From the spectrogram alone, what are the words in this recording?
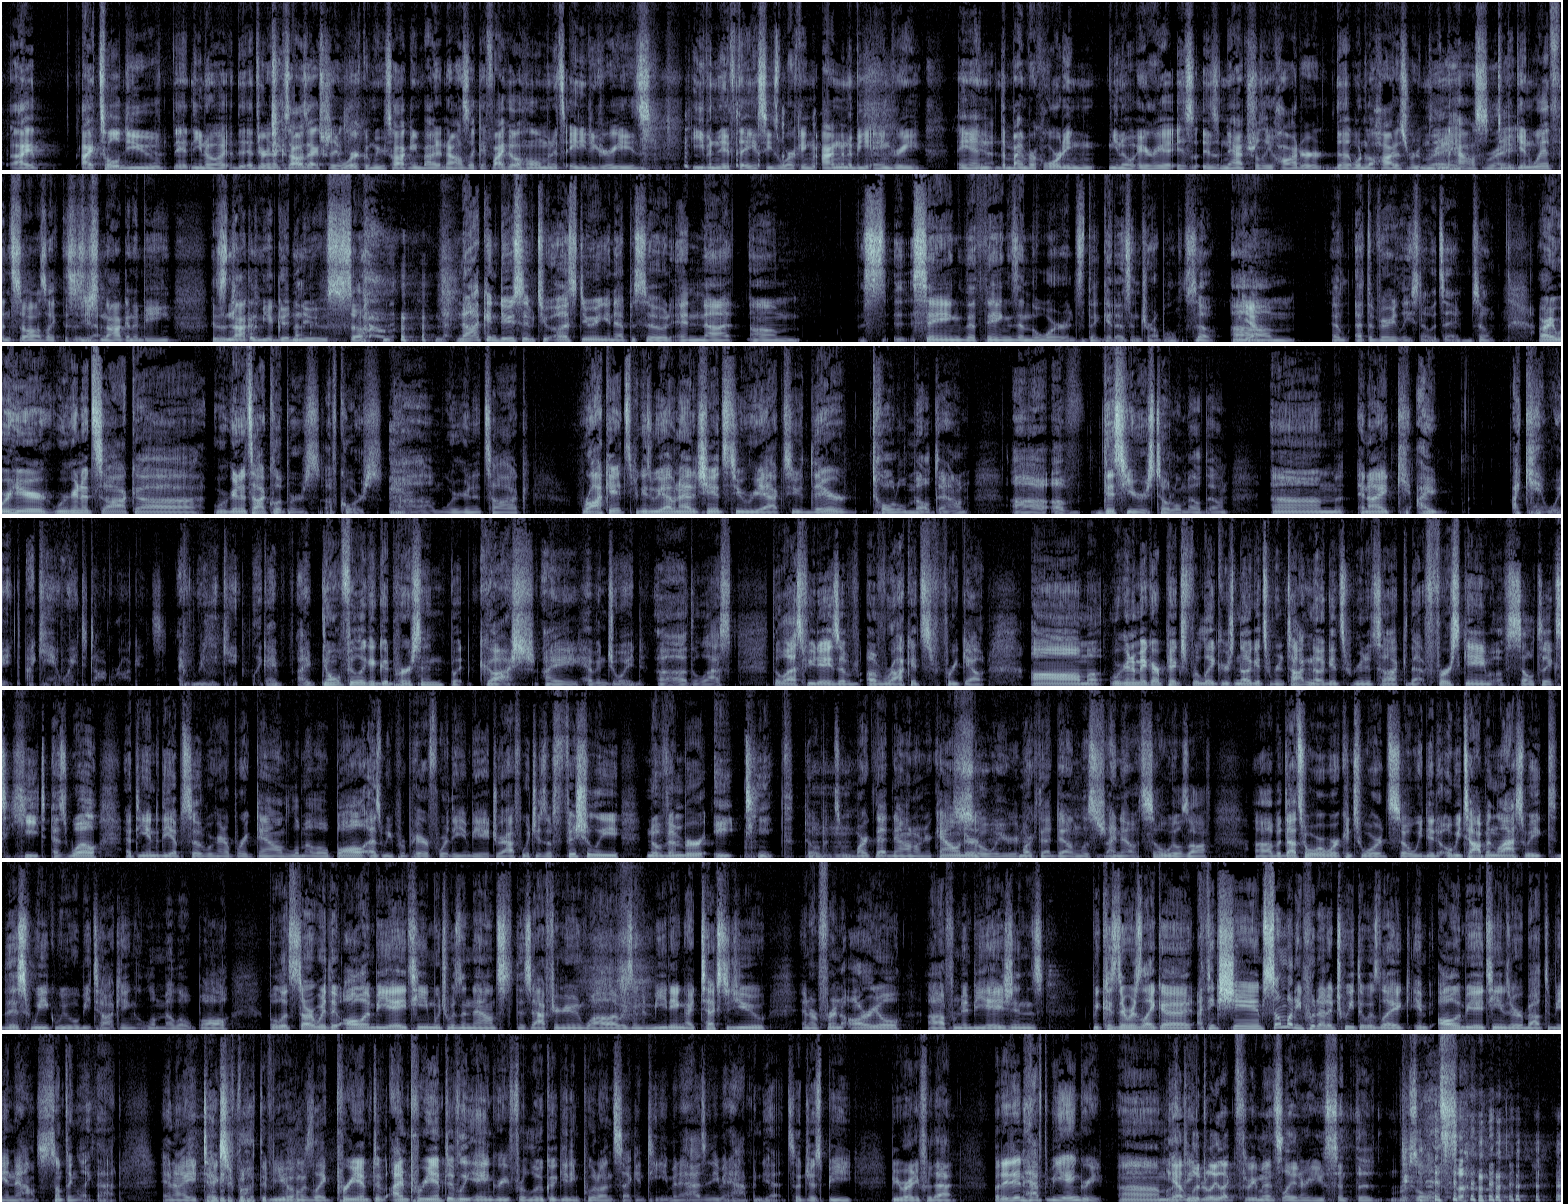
I I told you you know during because I was actually at work when we were talking about it, and I was like, if I go home and it's 80 degrees, even if the AC is working, I'm going to be angry. And Yeah. the my recording you know area is is naturally hotter, the one of the hottest rooms in the house right. to begin with, and so I was like, this is just not going to be this is not going to be a good news. So not conducive to us doing an episode and not um s- saying the things and the words that get us in trouble. So, Yeah. um at, at the very least I would say. So, all right, we're here. We're going to talk uh we're going to talk Clippers, of course. Um we're going to talk Rockets because we haven't had a chance to react to their total meltdown uh of this year's total meltdown. Um and I I I can't wait. I can't wait to talk. I really can't. Like I, I don't feel like a good person, but gosh, I have enjoyed uh, the last the last few days of of Rockets freak out. Um, we're gonna make our picks for Lakers Nuggets. We're gonna talk Nuggets. We're gonna talk that first game of Celtics Heat as well. At the end of the episode, we're gonna break down LaMelo Ball as we prepare for the NBA draft, which is officially November eighteenth. Tobin, so mark that down on your calendar. So weird. Mark that down. Let's. I know it's so wheels off. Uh, but that's what we're working towards. So we did Obi Toppin last week. This week we will be talking LaMelo Ball. But let's start with the All NBA team, which was announced this afternoon while I was in a meeting. I texted you and our friend Ariel uh, from NBA Asians because there was like a, I think Sham, somebody put out a tweet that was like, All NBA teams are about to be announced, something like that. And I texted both of you and was like, preemptive. I'm preemptively angry for Luka getting put on second team, and it hasn't even happened yet. So just be be ready for that. But I didn't have to be angry. Um, Yeah, think, literally like three minutes later, you sent the results. So.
